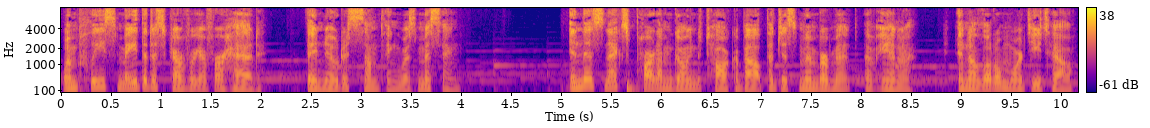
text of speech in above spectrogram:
When police made the discovery of her head, they noticed something was missing. In this next part, I'm going to talk about the dismemberment of Anna in a little more detail.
